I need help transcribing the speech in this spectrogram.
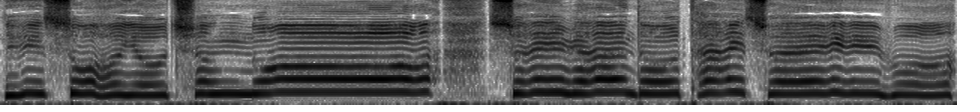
你所有承诺虽然都太脆弱，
